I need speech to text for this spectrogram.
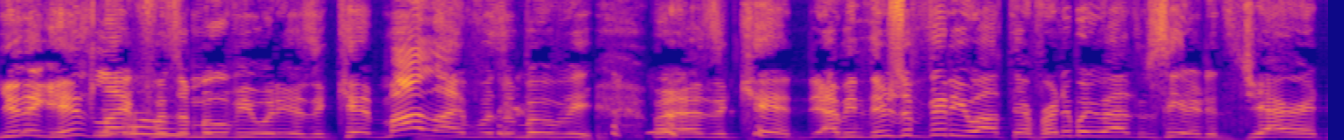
You think his life was a movie when he was a kid? My life was a movie when I was a kid. I mean, there's a video out there for anybody who hasn't seen it. It's Jarrett.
